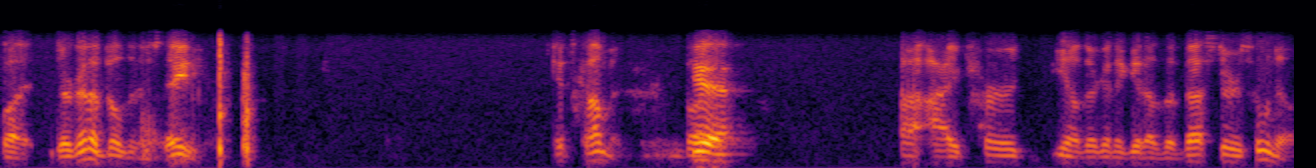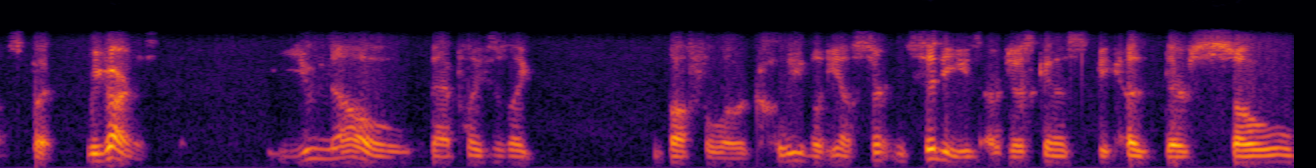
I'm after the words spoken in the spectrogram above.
but they're gonna build a stadium. It's coming. But yeah. uh, I've heard you know they're gonna get other investors. Who knows? But regardless, you know that places like Buffalo or Cleveland, you know, certain cities are just gonna because there's so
